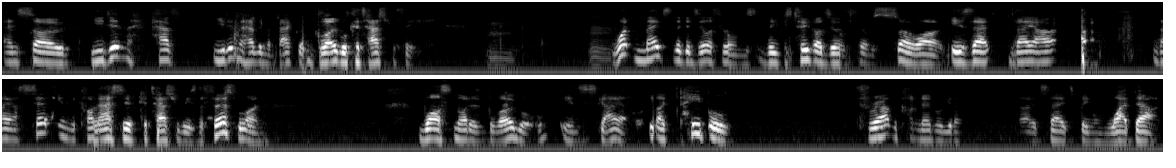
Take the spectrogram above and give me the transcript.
and so you didn't have you didn't have in the background global catastrophe. Mm. Mm. What makes the Godzilla films, these two Godzilla films, so odd is that they are they are set in the massive catastrophes. The first one, whilst not as global in scale, like people throughout the continental United States being wiped out,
